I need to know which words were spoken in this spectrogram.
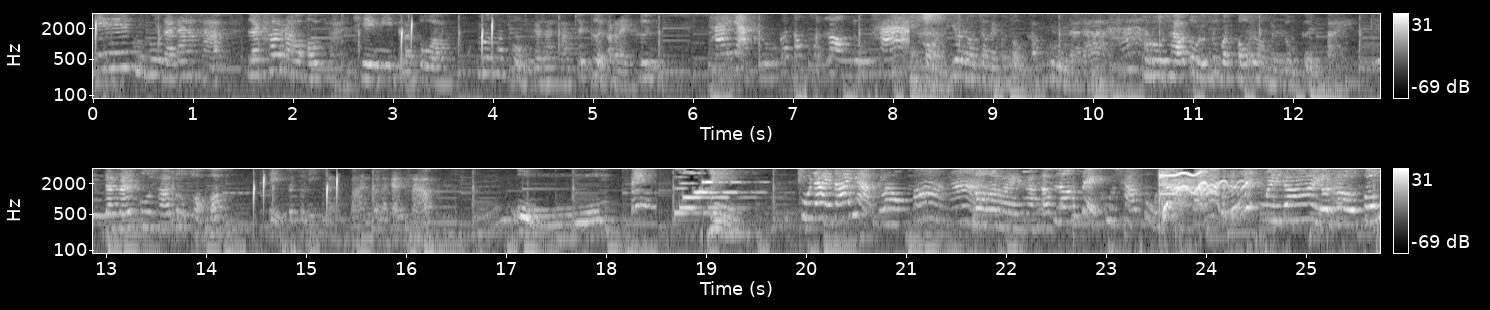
เอ๊ะคุณครูดาด้าครับ แล้วถ้าเราเอาสารเคมีแต่ละตัว มาผสมกันนะครับ จะเกิดอะไรขึ้น ถ้าอยากรู้ก็ต้องทดลองดูค่ะ ก่อนที่เราจะไปผสมครับครูดาด้าค่ะ ครูเช้าตู่รู้สึกว่าโต๊ะเรามันลงเกินไป ดังนั้นครูเช้าตู่ขอเด็กเจ้าตัวนี้กลับบ้านก่อนละกันครับ โอ้มเย่ผู้ใดได้อยากลองบ้างอะลองอะไรครับ ลองเสกครูเช้าตู่จากบ้านเลยไม่ได้เราต้อง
